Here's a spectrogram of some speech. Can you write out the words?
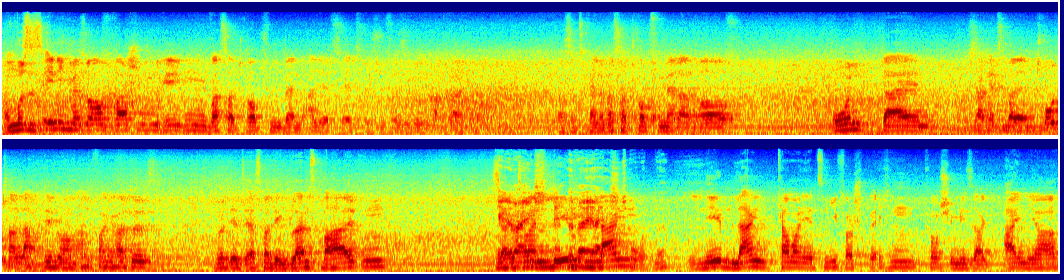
Man muss es eh nicht mehr so oft waschen, Regen, Wassertropfen werden alle jetzt, jetzt durch die Versiegelung abgehalten. Du hast jetzt keine Wassertropfen mehr da drauf. Und dein, ich sag jetzt mal, dein toter Lack, den du am Anfang hattest, wird jetzt erstmal den Glanz behalten. Ja, der war mal, echt- Leben war ja lang, tot, ne? Leben lang kann man jetzt nie versprechen. Kochchemie sagt ein Jahr,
